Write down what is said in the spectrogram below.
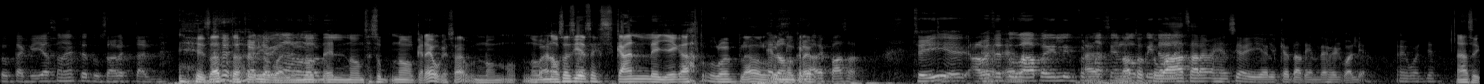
tus taquillas son este, tú sales tarde. Exacto, lo cual lo no, él no, se no creo que sabe. No, no, no, Bueno, no sé si eh, ese scan le llega a todos los empleados, lo En los no creo. hospitales pasa. Sí, eh, a veces Eh, tú eh, vas a pedirle información en no, los tú, tú vas a la emergencia y el que te atiende es el guardia. El guardia. Ah, sí.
